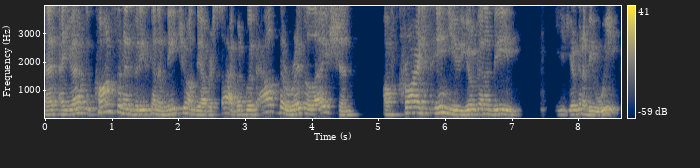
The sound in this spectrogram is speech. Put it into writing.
And, and you have the confidence that He's going to meet you on the other side. But without the revelation of Christ in you, you're going to be you're going to be weak,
